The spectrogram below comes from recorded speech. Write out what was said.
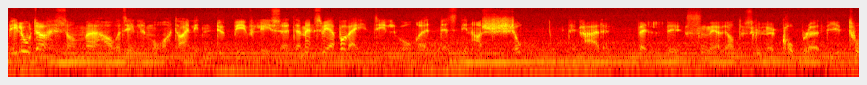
piloter, som eh, av og til må ta en liten dupp i flysetet mens vi er på vei til vår destinasjon. Det er veldig snedig at du skulle koble de to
